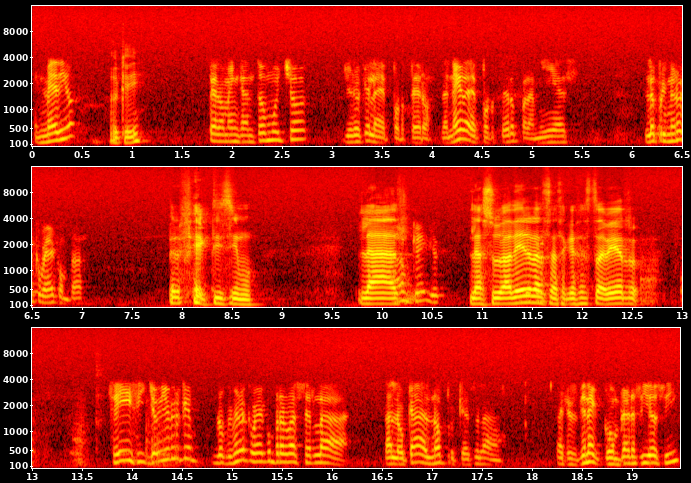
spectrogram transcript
en medio. Ok. Pero me encantó mucho yo creo que la de portero. La negra de portero para mí es lo primero que voy a comprar. Perfectísimo. Las, ah, las sudaderas las sacaste a ver. Sí, sí, yo, yo creo que lo primero que voy a comprar va a ser la, la local, ¿no? Porque es la, la, que se tiene que comprar sí o sí.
